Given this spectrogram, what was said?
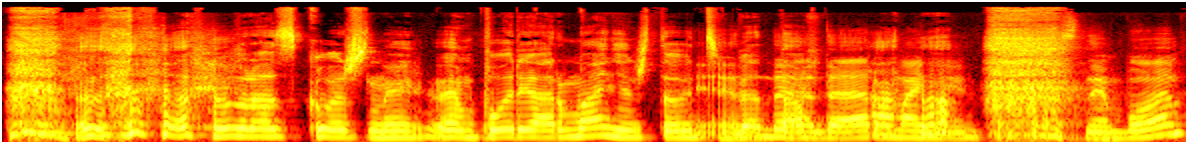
В роскошной эмпоре Армани, что у тебя там. Да, да, Армани. Красная боа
